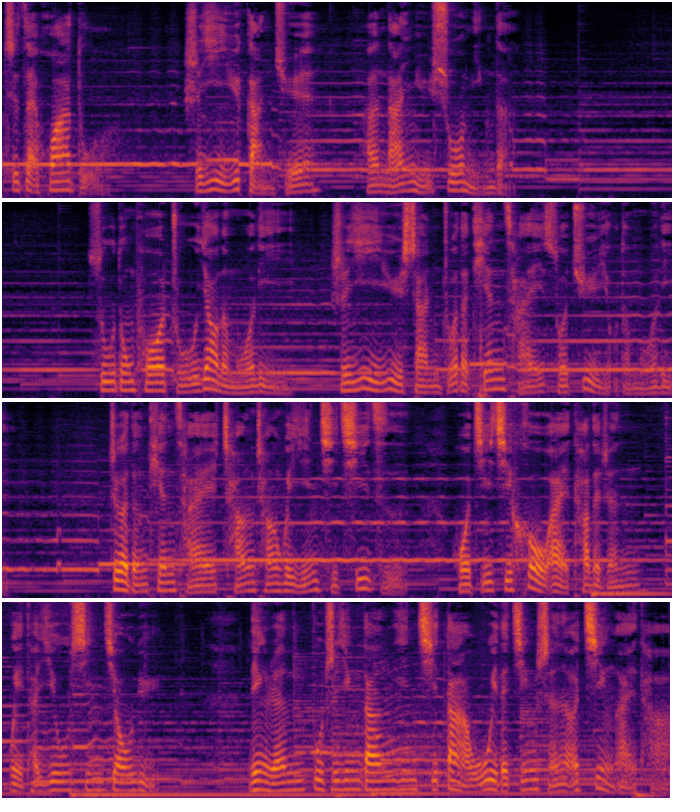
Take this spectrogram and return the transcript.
之在花朵。是易于感觉和难于说明的。苏东坡主要的魔力是意欲闪烁的天才所具有的魔力。这等天才常常会引起妻子或极其厚爱他的人为他忧心焦虑，令人不知应当因其大无畏的精神而敬爱他。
